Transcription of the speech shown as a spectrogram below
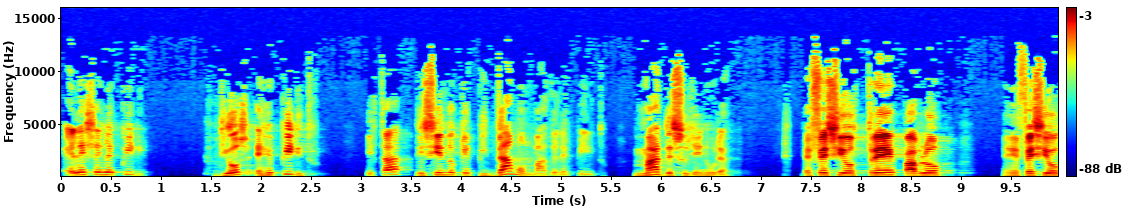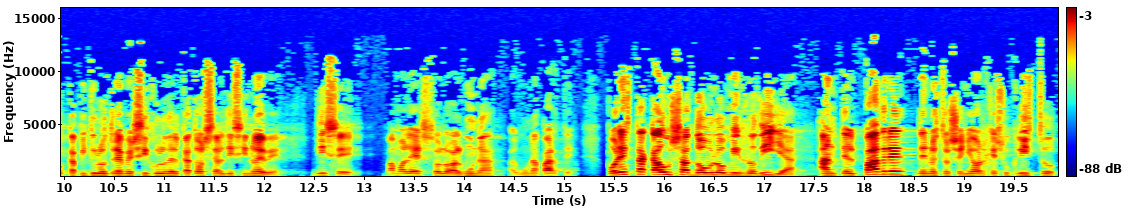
Él es el Espíritu. Dios es Espíritu. Y está diciendo que pidamos más del Espíritu, más de su llenura. Efesios 3, Pablo, en Efesios capítulo 3, versículo del 14 al 19, dice, vamos a leer solo alguna, alguna parte. Por esta causa doblo mis rodillas ante el Padre de nuestro Señor Jesucristo,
